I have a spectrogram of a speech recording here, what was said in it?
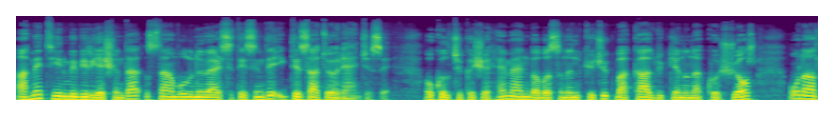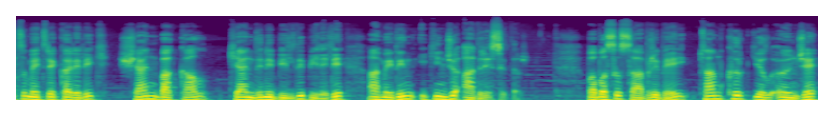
Ahmet 21 yaşında İstanbul Üniversitesi'nde iktisat öğrencisi. Okul çıkışı hemen babasının küçük bakkal dükkanına koşuyor, 16 metrekarelik şen bakkal kendini bildi bileli Ahmet'in ikinci adresidir. Babası Sabri Bey tam 40 yıl önce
